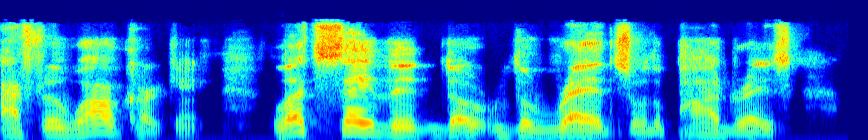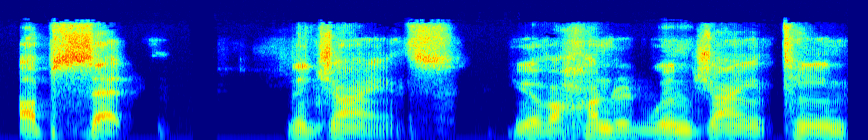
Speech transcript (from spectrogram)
after the wild card game. Let's say that the, the Reds or the Padres upset the Giants you have a 100 win Giant team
